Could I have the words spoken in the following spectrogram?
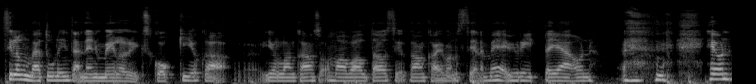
Silloin kun mä tulin tänne, niin meillä oli yksi kokki, joka, jolla on kanssa oma valtaus, joka on kaivannut siellä. Meidän yrittäjä on, he on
